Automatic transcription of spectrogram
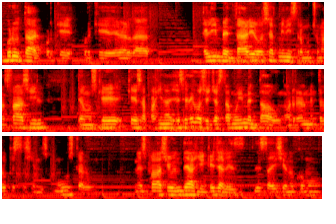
brutal porque, porque de verdad el inventario se administra mucho más fácil, digamos que, que, esa página, ese negocio ya está muy inventado, uno realmente lo que está haciendo es como buscar un, espacio de alguien que ya les, les, está diciendo cómo,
